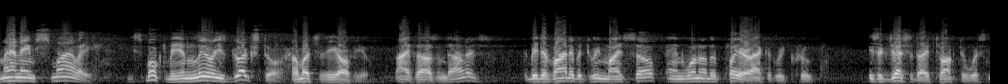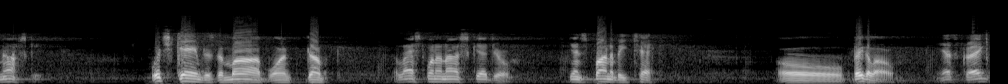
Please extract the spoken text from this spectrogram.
A man named Smiley. He smoked me in Leary's drugstore. How much did he offer you? $5,000 to be divided between myself and one other player I could recruit. He suggested I talk to Wisnowski. Which game does the mob want dumped? The last one on our schedule against Barnaby Tech. Oh, Bigelow. Yes, Craig?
